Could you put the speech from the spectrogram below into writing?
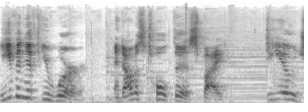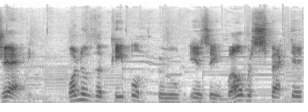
Even if you were, and I was told this by DOJ, one of the people who is a well respected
